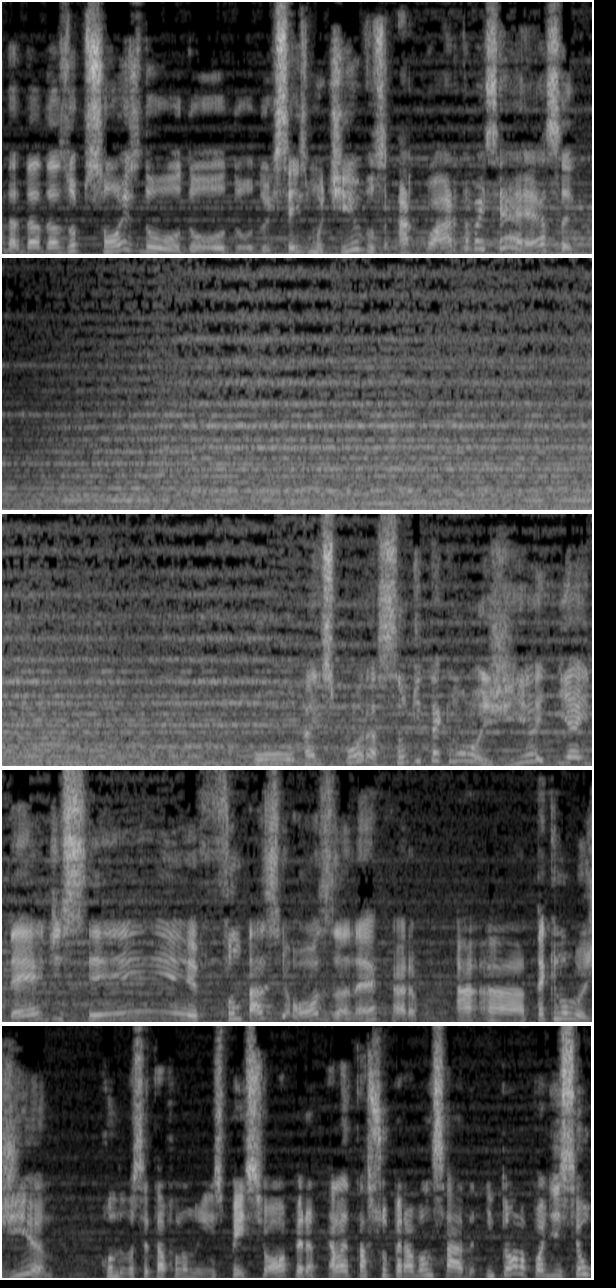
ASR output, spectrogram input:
da- da- das opções do, do- do- dos seis motivos. A quarta vai ser essa. O- a exploração de tecnologia e a ideia de ser fantasiosa, né, cara? A, a tecnologia, quando você tá falando em Space Opera, ela tá super avançada. Então ela pode ser o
